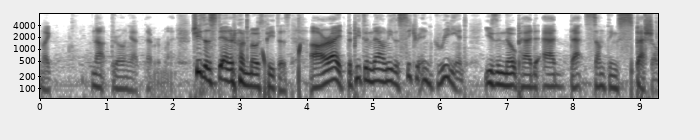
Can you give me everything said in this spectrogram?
Like, not throwing at, never mind. Cheese is standard on most pizzas. Alright, the pizza now needs a secret ingredient. Use a notepad to add that something special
